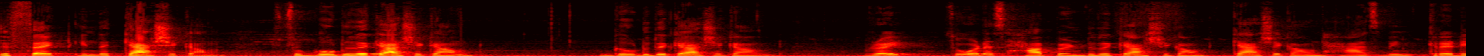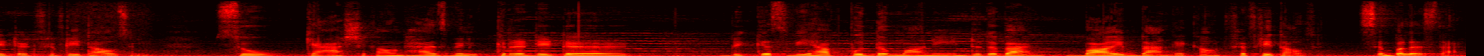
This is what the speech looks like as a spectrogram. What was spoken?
effect in the cash account. So go to the cash account. Go to the cash account. Right? So what has happened to the cash account? Cash account has been credited 50000 so cash account has been credited because we have put the money into the bank. By bank account 50000 simple as that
